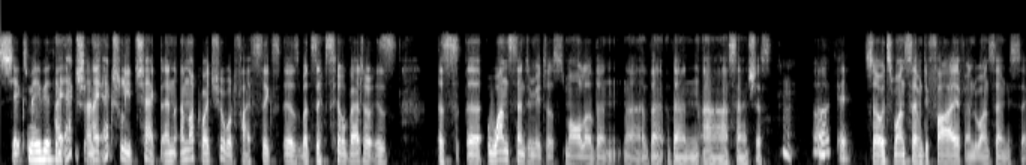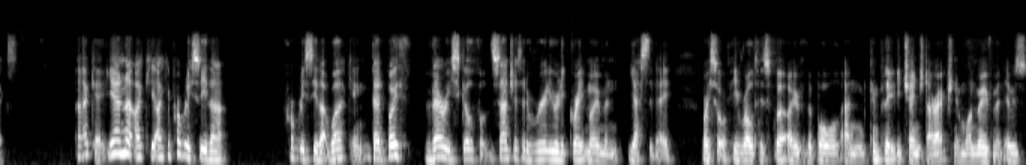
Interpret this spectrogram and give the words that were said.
six, maybe. I, think. I actually, I actually checked, and I'm not quite sure what five six is, but Roberto is is uh, one centimeter smaller than uh, than, than uh, Sanches. Hmm. Oh, okay. So it's 175 and 176. Okay. Yeah. No, I could, I could probably see that. Probably see that working. They're both very skillful. Sanches had a really, really great moment yesterday where he sort of he rolled his foot over the ball and completely changed direction in one movement. It was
